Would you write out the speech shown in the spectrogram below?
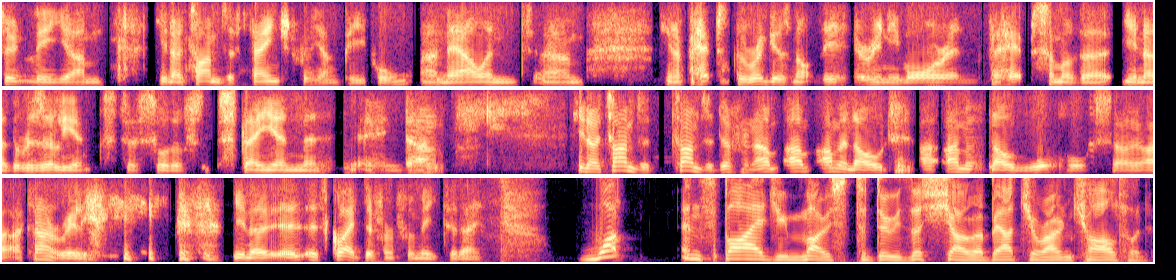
certainly, um, you know, times have changed for young people uh, now, and um, you know, perhaps the rigor's not there anymore, and perhaps some of the, you know, the resilience to sort of stay in and, and um, you know, times are times are different. I'm I'm, I'm an old I'm an old warhorse, so I, I can't really, you know, it, it's quite different for me today. What inspired you most to do this show about your own childhood?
